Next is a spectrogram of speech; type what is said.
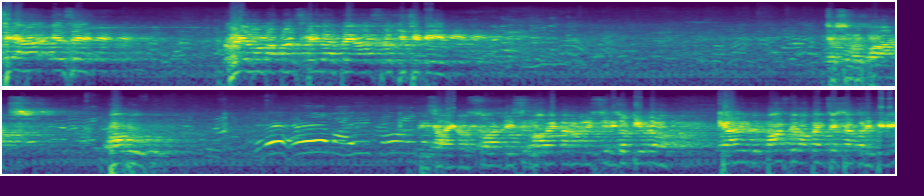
ଜେଆର୍ଏସ୍ ଘୋଡ଼ି ଲମ୍ବା ପାସ୍ ଖେଳିବାର ପ୍ରୟାସ ରଖିଛି ଟିମ୍ যশোর পাঁচ বাবু ડિઝાઇનો શોટ નિશ્ચિતભાવે કારણે નિશ્ચિત ટીમનો ખેલાડીକୁ પાસ દેવા ପାଇଁ ଚେଷ୍ଟା କରିଥିଲେ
